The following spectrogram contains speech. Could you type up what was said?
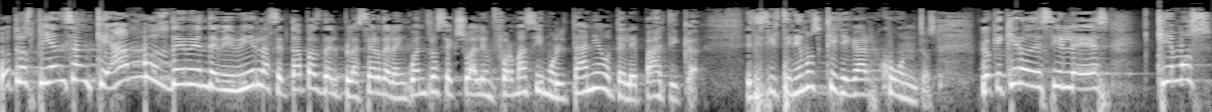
Otros piensan que ambos deben de vivir las etapas del placer del encuentro sexual en forma simultánea o telepática. Es decir, tenemos que llegar juntos. Lo que quiero decirle es que hemos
